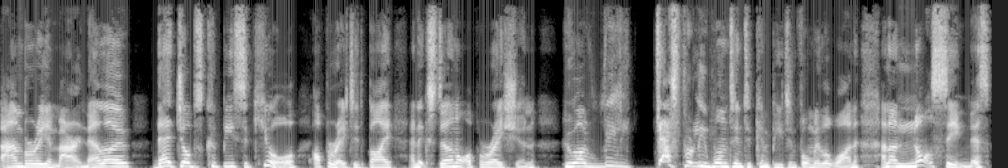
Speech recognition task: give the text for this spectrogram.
Banbury, and Maranello, their jobs could be secure, operated by an external operation who are really desperately wanting to compete in Formula One and are not seeing this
